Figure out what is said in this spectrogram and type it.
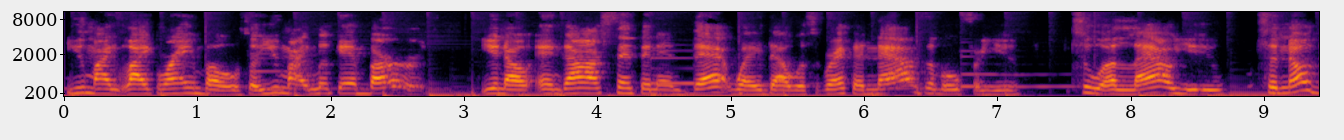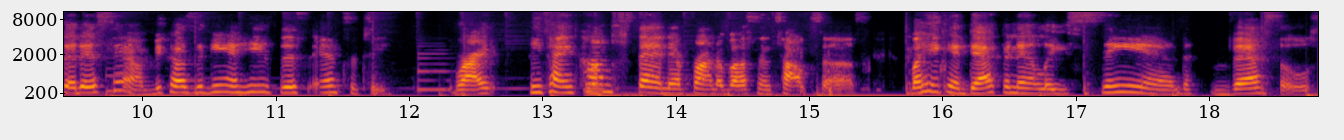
You might like rainbows or you might look at birds, you know, and God sent it in that way that was recognizable for you to allow you to know that it's him. Because again, he's this entity, right? He can't come stand in front of us and talk to us but he can definitely send vessels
